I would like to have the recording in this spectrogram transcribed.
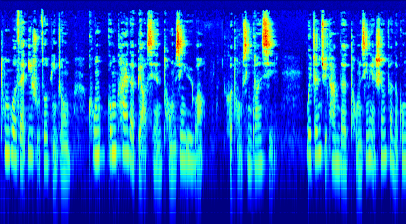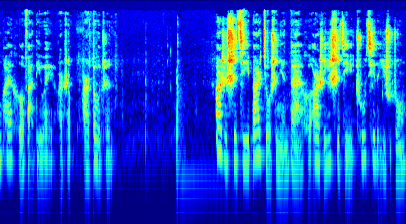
通过在艺术作品中公公开的表现同性欲望和同性关系。为争取他们的同性恋身份的公开合法地位而争而斗争。二十世纪八九十年代和二十一世纪初期的艺术中，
